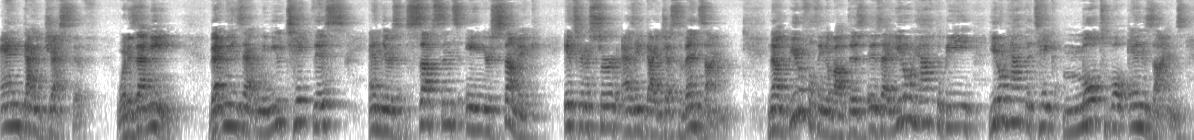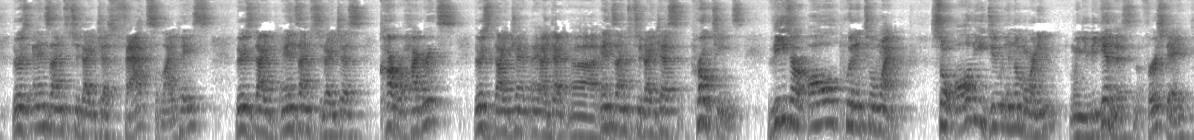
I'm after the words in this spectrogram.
and digestive. What does that mean? That means that when you take this and there's substance in your stomach, it's going to serve as a digestive enzyme. Now, the beautiful thing about this is that you don't have to be, you don't have to take multiple enzymes. There's enzymes to digest fats, lipase. There's enzymes to digest carbohydrates. There's uh, uh, enzymes to digest proteins. These are all put into one. So all you do in the morning, when you begin this, the first day,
